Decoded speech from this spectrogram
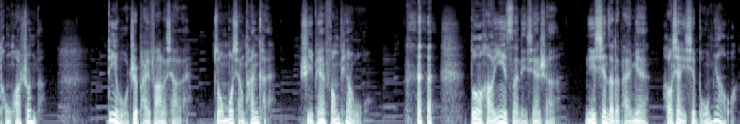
同花顺的。第五只牌发了下来，左木祥摊开，是一片方片五。不好意思，李先生，您现在的牌面好像有些不妙啊。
